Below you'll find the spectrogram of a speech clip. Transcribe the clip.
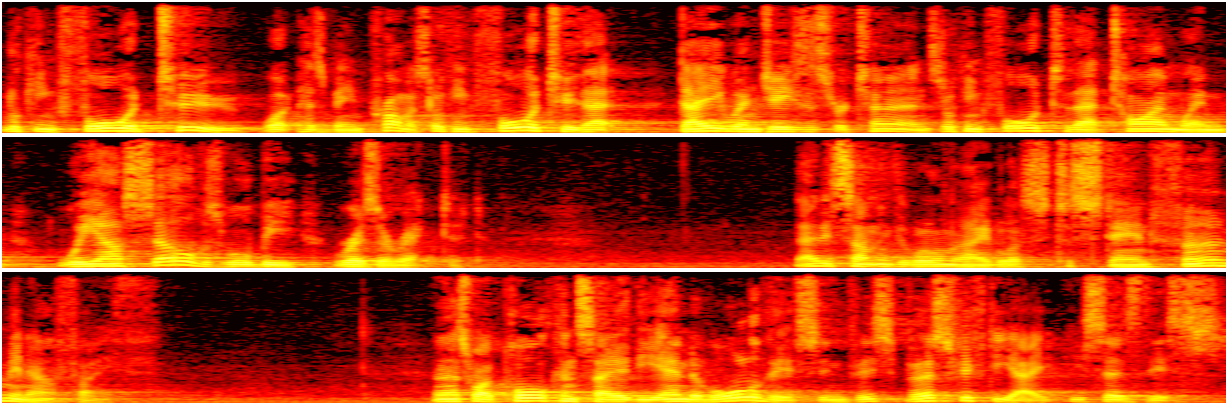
looking forward to what has been promised, looking forward to that day when Jesus returns, looking forward to that time when we ourselves will be resurrected. That is something that will enable us to stand firm in our faith. And that's why Paul can say at the end of all of this, in verse 58, he says this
